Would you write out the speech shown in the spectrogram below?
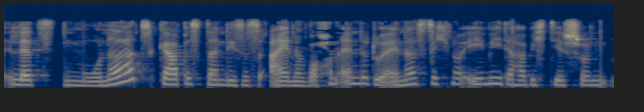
letzten Monat gab es dann dieses eine Wochenende. Du erinnerst dich, Noemi, da habe ich dir schon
